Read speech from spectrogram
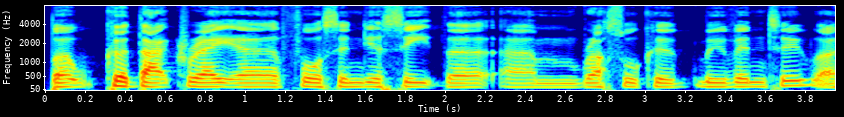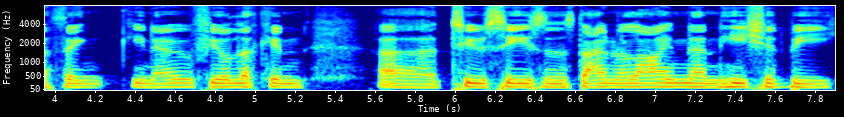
But could that create a Force India seat that um, Russell could move into? I think you know if you're looking uh, two seasons down the line, then he should be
